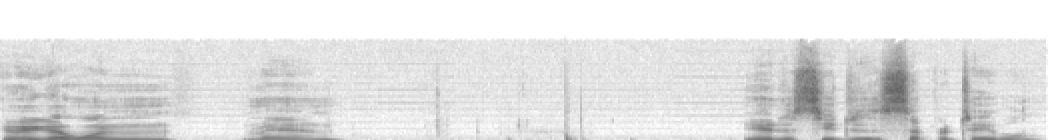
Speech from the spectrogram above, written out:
Here you got one man. You had to seat at a separate table.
